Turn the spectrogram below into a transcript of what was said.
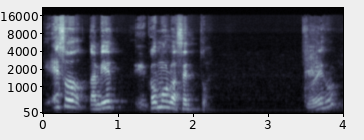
Eso también ¿Cómo lo acepto? ¿Lo dejo?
